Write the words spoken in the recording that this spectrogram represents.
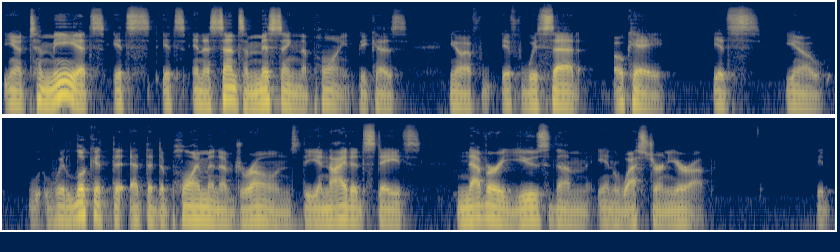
you know, to me, it's it's it's in a sense a missing the point because you know, if if we said, okay, it's you know, we look at the at the deployment of drones, the United States never used them in Western Europe. It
